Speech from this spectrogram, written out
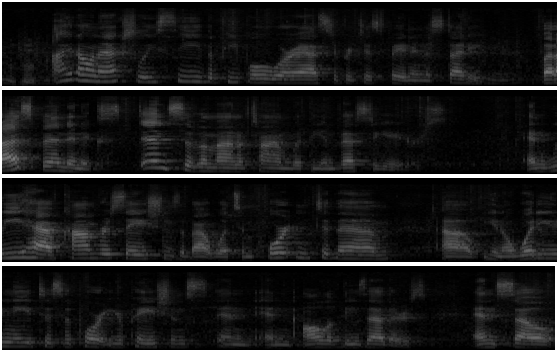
Mm -hmm. I don't actually see the people who are asked to participate in a study, mm -hmm. but I spend an extensive amount of time with the investigators. And we have conversations about what's important to them, uh, you know, what do you need to support your patients and, and all of these others. And so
